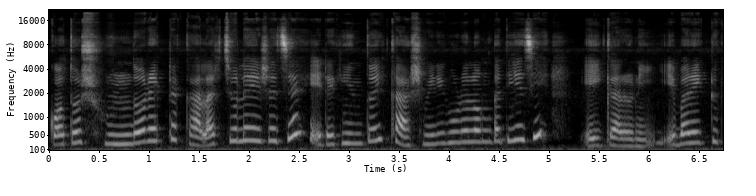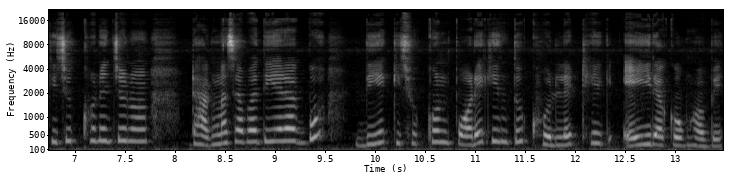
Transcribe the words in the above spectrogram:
কত সুন্দর একটা কালার চলে এসেছে। এটা কিন্তু এই কাশ্মীরি গুঁড়ো লঙ্কা দিয়েছি এই কারণেই। এবার একটু কিছুক্ষণের জন্য ঢাকনা চাপা দিয়ে রাখব। দিয়ে কিছুক্ষণ পরে কিন্তু খুললে ঠিক এই রকম হবে।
